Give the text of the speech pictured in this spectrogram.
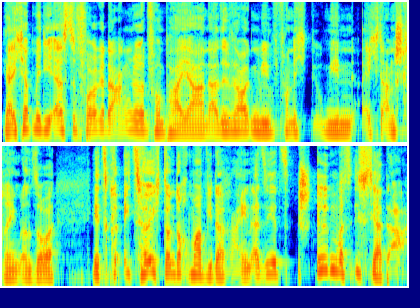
Ja, ich habe mir die erste Folge da angehört vor ein paar Jahren, also irgendwie fand ich irgendwie echt anstrengend und so. Jetzt, jetzt höre ich dann doch mal wieder rein. Also jetzt, irgendwas ist ja da,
